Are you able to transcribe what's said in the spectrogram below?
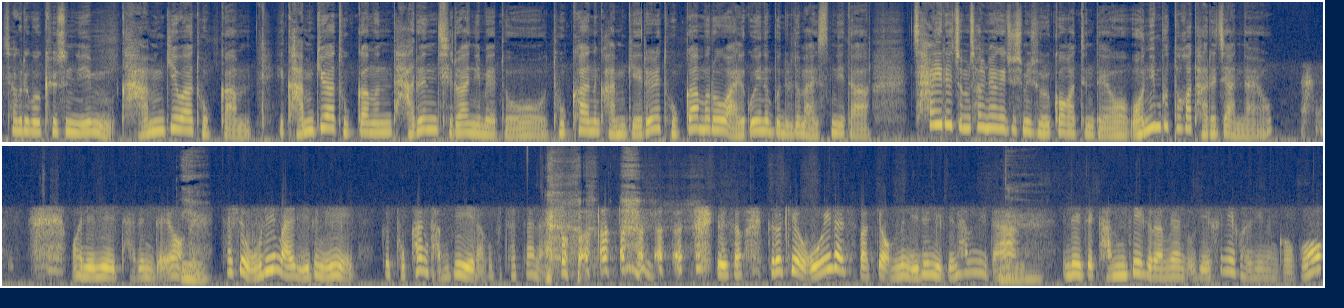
자, 그리고 교수님, 감기와 독감. 이 감기와 독감은 다른 질환임에도 독한 감기를 독감으로 알고 있는 분들도 많습니다. 차이를 좀 설명해 주시면 좋을 것 같은데요. 원인부터가 다르지 않나요? 원인이 다른데요. 예. 사실 우리말 이름이 그 독한 감기라고 붙였잖아요. 그래서 그렇게 오인할 수밖에 없는 이름이긴 합니다. 네. 근데 이제 감기 그러면 우리 흔히 걸리는 거고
